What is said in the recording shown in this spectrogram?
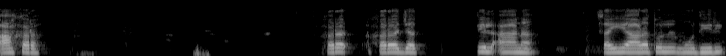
آخر خرجت الآن سيارة المدير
